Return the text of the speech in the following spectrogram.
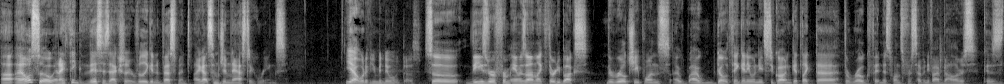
Uh, I also, and I think this is actually a really good investment. I got some gymnastic rings. Yeah. What have you been doing with those? So these are from Amazon, like thirty bucks. They're real cheap ones. I, I don't think anyone needs to go out and get like the the Rogue Fitness ones for seventy five dollars because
